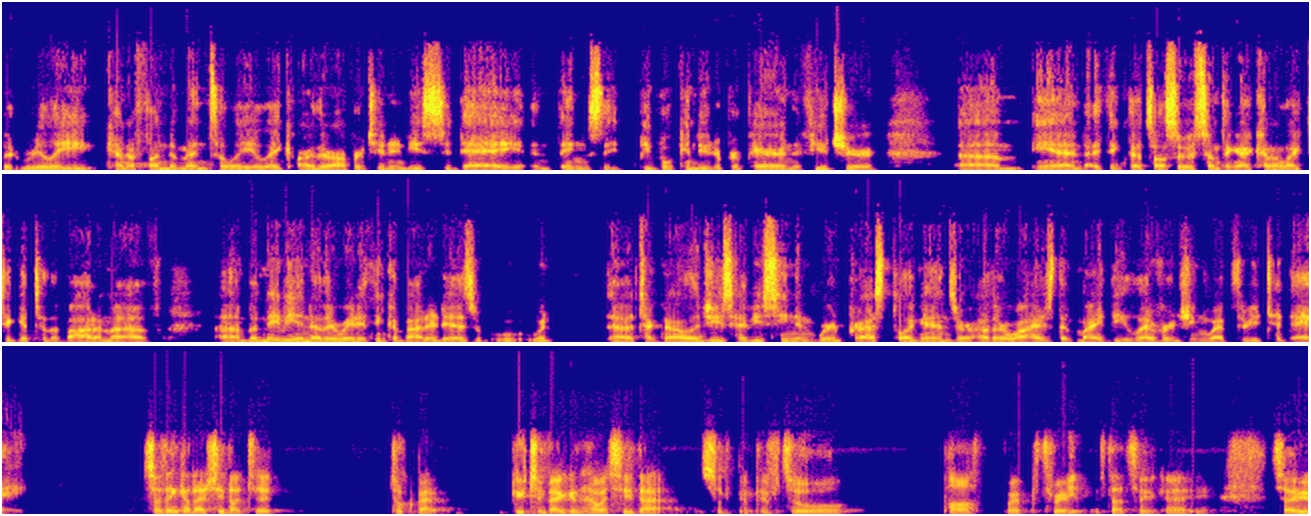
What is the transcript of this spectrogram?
but really kind of fundamentally, like, are there opportunities today and things that people can do to prepare in the future? Um, and I think that's also something I kind of like to get to the bottom of. Uh, but maybe another way to think about it is what uh, technologies have you seen in WordPress plugins or otherwise that might be leveraging Web3 today? So I think I'd actually like to talk about Gutenberg and how I see that sort of pivotal path Web3, if that's okay. So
